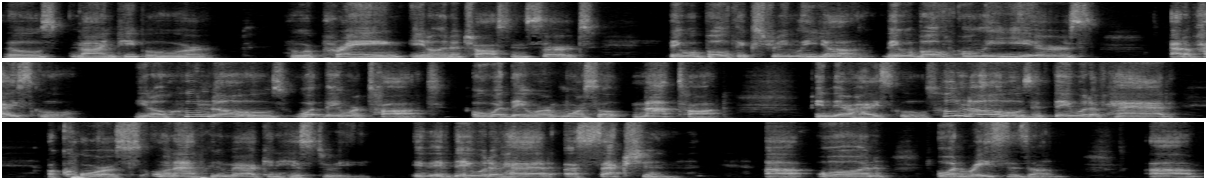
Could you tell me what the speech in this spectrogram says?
those nine people who were who were praying, you know, in a Charleston search. They were both extremely young. They were both only years out of high school. You know, who knows what they were taught or what they were more so not taught in their high schools? Who knows if they would have had a course on African American history, if, if, they would have had a section uh, on on racism, um,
